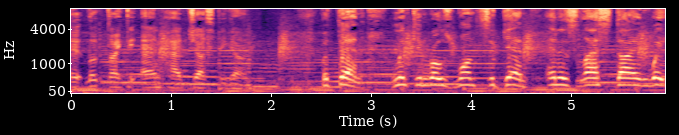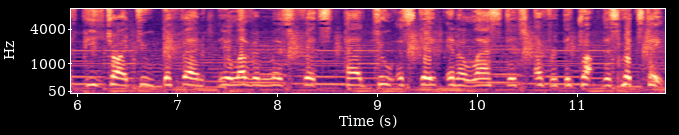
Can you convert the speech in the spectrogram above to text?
It looked like the end had just begun. But then, Lincoln rose once again. In his last dying wait, he tried to defend. The 11 misfits had to escape in a last ditch effort. They dropped this mixtape.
